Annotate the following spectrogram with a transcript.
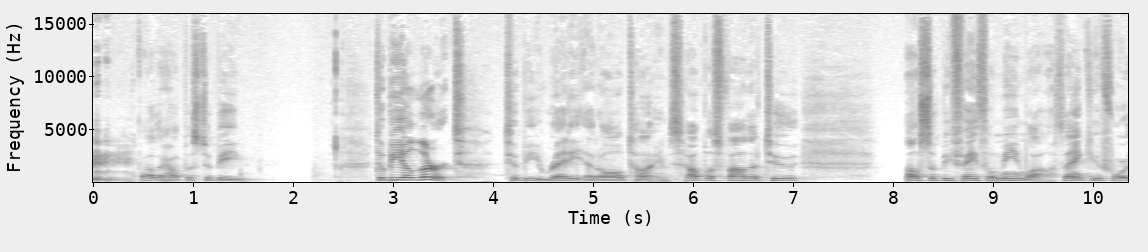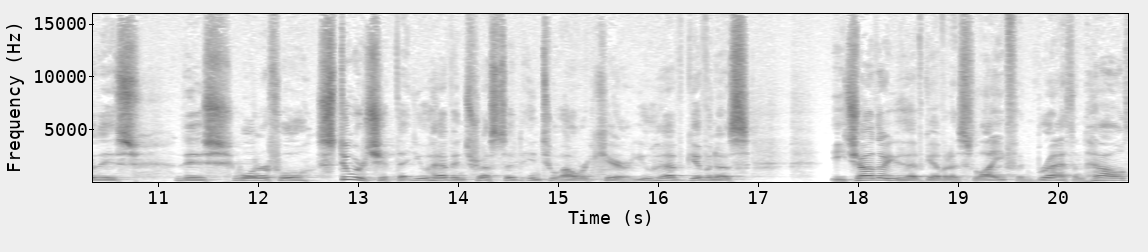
Father, help us to be to be alert, to be ready at all times. Help us, Father, to also be faithful meanwhile. Thank you for this this wonderful stewardship that you have entrusted into our care. You have given us each other, you have given us life and breath and health.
